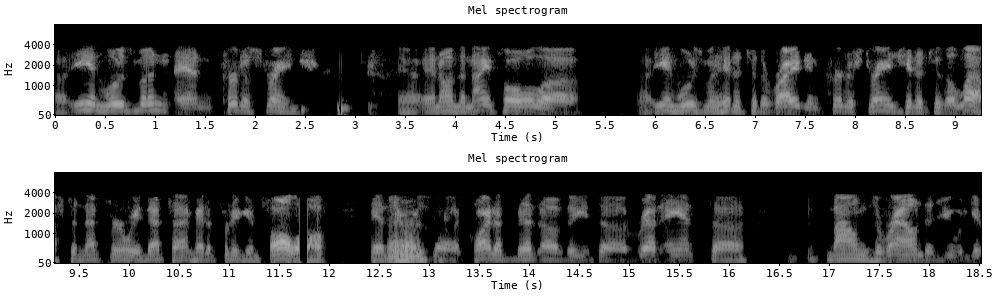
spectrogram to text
uh, Ian Woosnam and Curtis Strange. Uh, and on the ninth hole, uh, uh, Ian Woosnam hit it to the right, and Curtis Strange hit it to the left. And that fairway at that time had a pretty good fall off, and there Uh-huh. was uh, quite a bit of these uh, red ants uh, mounds around, and you would get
